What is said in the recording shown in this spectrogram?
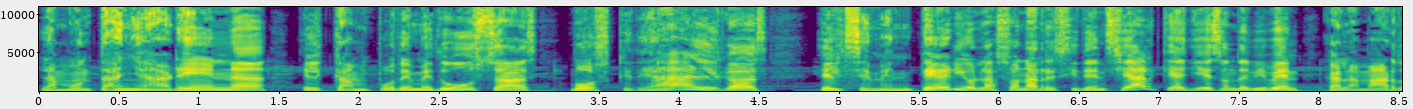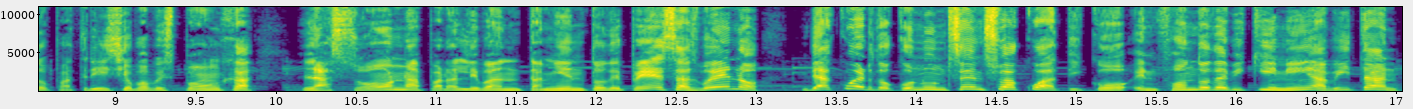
la montaña arena, el campo de medusas, bosque de algas, el cementerio, la zona residencial, que allí es donde viven Calamardo, Patricio, Bob Esponja, la zona para levantamiento de pesas. Bueno, de acuerdo con un censo acuático, en fondo de bikini habitan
